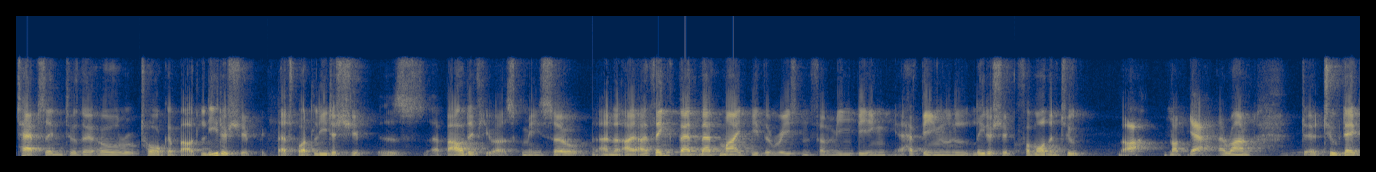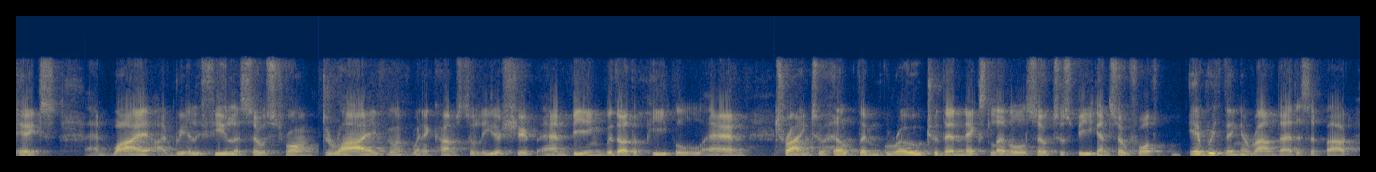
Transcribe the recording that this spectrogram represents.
taps into the whole talk about leadership that's what leadership is about if you ask me so and I, I think that that might be the reason for me being have been leadership for more than two ah, not yeah, around uh, two decades, and why I really feel a so strong drive when it comes to leadership and being with other people and trying to help them grow to their next level, so to speak, and so forth. Everything around that is about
